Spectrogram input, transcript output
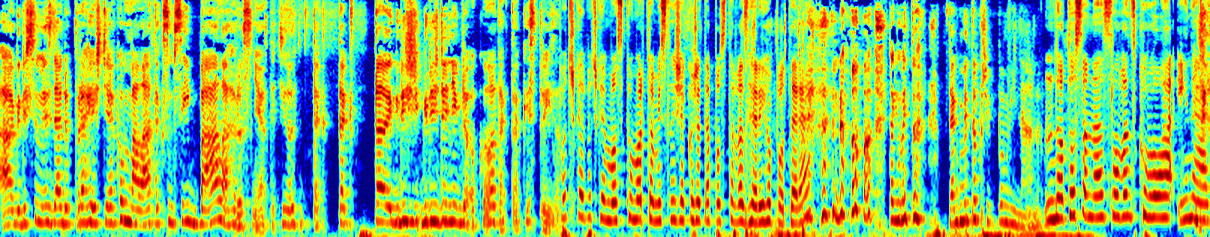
A když jsem jezdila do Prahy ještě jako malá, tak jsem se jí bála hrozně. A teď tak, tak ta, když, když jde někdo okolo, tak taky stojí za Počkaj, počkaj, Moskomor, to myslíš jako, že ta postava z Harryho Pottera? no, tak mi to, tak mi to připomíná, no. No to se na Slovensku volá jinak.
